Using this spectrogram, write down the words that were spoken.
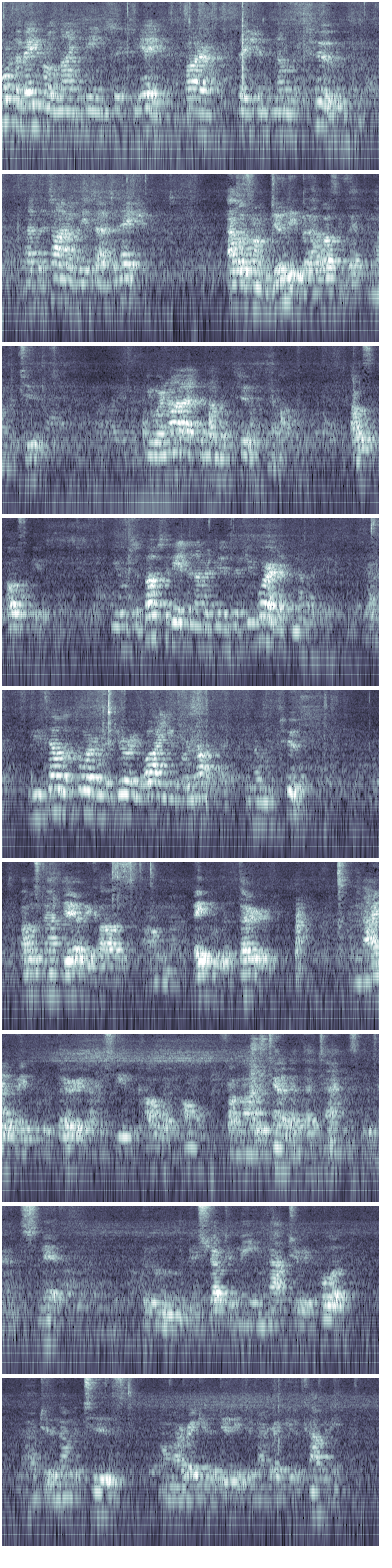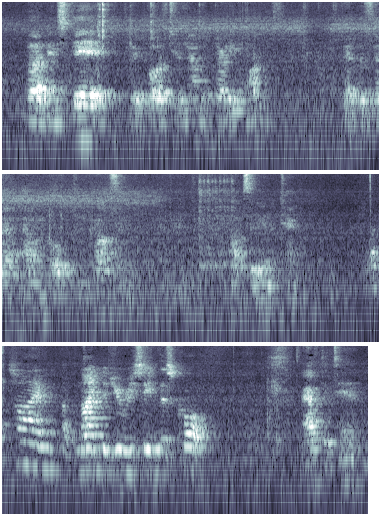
4th of April 1968 at Fire Station Number 2 at the time of the assassination? I was on duty, but I wasn't at the number two. You were not at the number 2? No. I was supposed to be you were supposed to be at the number two, but you weren't at the number two. Right. You tell the court and the jury why you were not at the number two. I was not there because on April the 3rd, the night of April the 3rd, I received a call at home from my lieutenant at that time, Lieutenant Smith, who instructed me not to report uh, to the number twos on my regular duty to my regular company, but instead report to number 31 that was uh, out on Overton Crossing, opposite town. What time of night did you receive this call? After 10.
